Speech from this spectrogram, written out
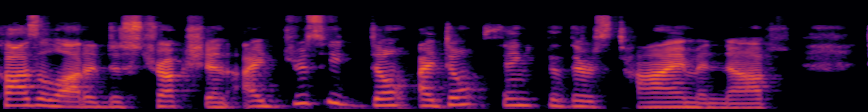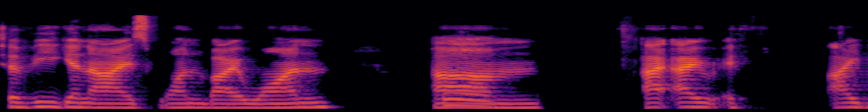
cause a lot of destruction i just don't i don't think that there's time enough to veganize one by one Mm. Um, I, I, if, I,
